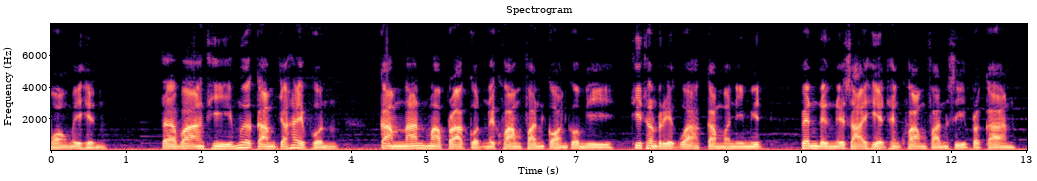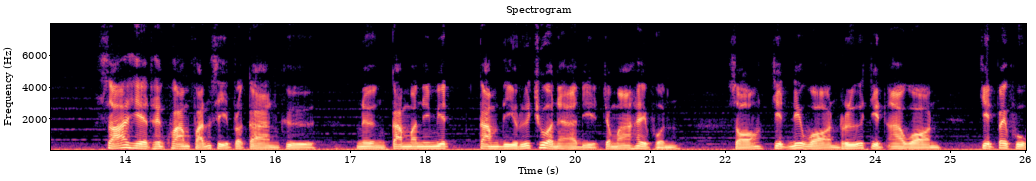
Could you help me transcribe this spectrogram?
มองไม่เห็น แต่บางทีเมื่อกรรมจะให้ผล กรรมนั้นมาปรากฏในความฝันก่อนก็มี ที่ท่านเรียกว่ากรรมนิมิต เป็นหนึ่งในสาเหตุแห่งความฝันสี่ประการ สาเหตุแห่งความฝันสี่ประการคือ 1. กรรมนิมิต กรรมดีหรือชั่วในอดีตจะมาให้ผล 2. จิตนิวรณ์หรือจิตอาวรณ์จิตไปผูก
